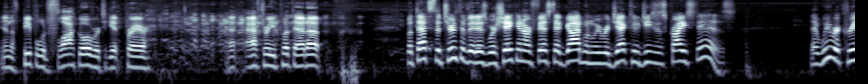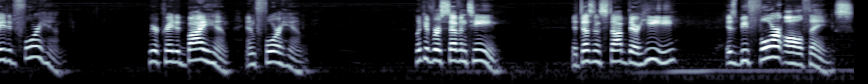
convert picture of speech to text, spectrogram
And the people would flock over to get prayer after he put that up. But that's the truth of it is we're shaking our fist at God when we reject who Jesus Christ is. That we were created for him. We were created by him and for him. Look at verse 17. It doesn't stop there. He is before all things.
